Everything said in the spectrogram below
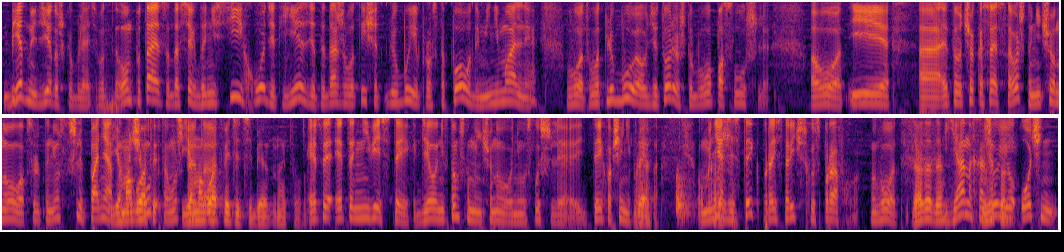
бедный дедушка, блядь. Вот он пытается до всех донести, ходит, ездит, и даже вот ищет любые просто поводы, минимальные. Вот, вот любую аудиторию, чтобы его послушали. Вот. И а, это вот что касается того, что ничего нового абсолютно не услышали. Понятно, я, могу, почему, отве- потому что я это... могу ответить тебе на это. Это, это не весь тейк. Дело не в том, что мы ничего нового не услышали. Тейк вообще не про Да. это. У меня Хорошо. здесь тейк про историческую справку. Вот. Да-да-да. Я нахожу Мне ее тоже. очень,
